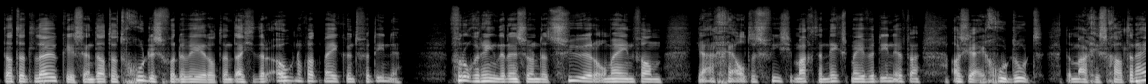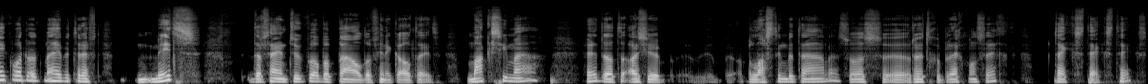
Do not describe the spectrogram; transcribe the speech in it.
dat het leuk is en dat het goed is voor de wereld en dat je er ook nog wat mee kunt verdienen. Vroeger hing er een zo'n dat zuur omheen van, ja, geld is vies, je mag er niks mee verdienen. Als jij goed doet, dan mag je schatrijk worden wat mij betreft. Mits, er zijn natuurlijk wel bepaalde, vind ik altijd, maxima. Hè, dat als je belasting betalen, zoals uh, Rutger Brechtman zegt, tax, tax, tax.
